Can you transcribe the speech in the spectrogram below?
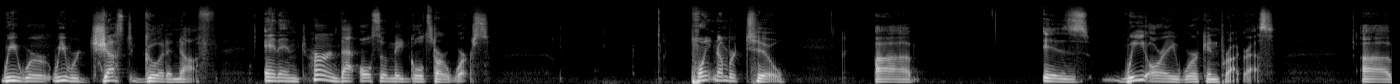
we were we were just good enough. And in turn that also made Gold Star worse. Point number 2 uh, is we are a work in progress. Uh,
